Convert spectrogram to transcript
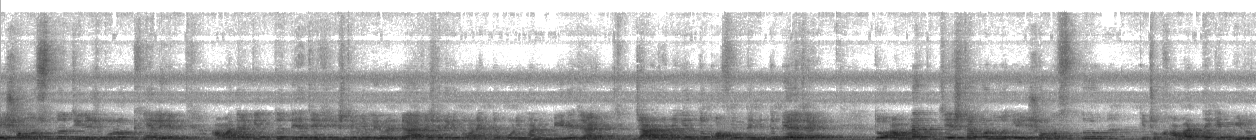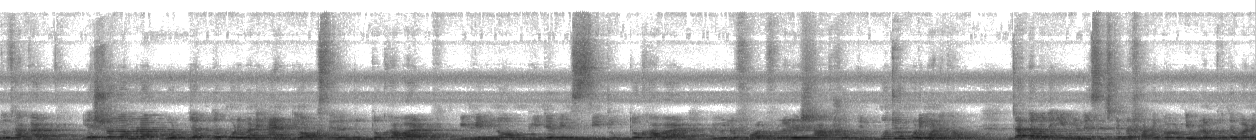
এই সমস্ত জিনিসগুলো খেলে আমাদের কিন্তু দেহে যে হিস্টামিন লেভেলটা আছে, সেটা কিন্তু অনেকটা পরিমাণ বেড়ে যায়, যার কারণে কিন্তু কফিনটা কিন্তু বেড়ে যায়। তো আমরা চেষ্টা করব এই সমস্ত কিছু খাবার থেকে বিরত থাকার। এর সঙ্গে আমরা পর্যাপ্ত পরিমাণে অ্যান্টি অক্সিডেন্টযুক্ত খাবার, বিভিন্ন ভিটামিন সি যুক্ত খাবার, বিভিন্ন ফল ফুলের শাকসবজি প্রচুর পরিমাণে খাব, যাতে আমাদের ইমিউনিটি সিস্টেমটা সঠিকভাবে ডেভেলপ হতে পারে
